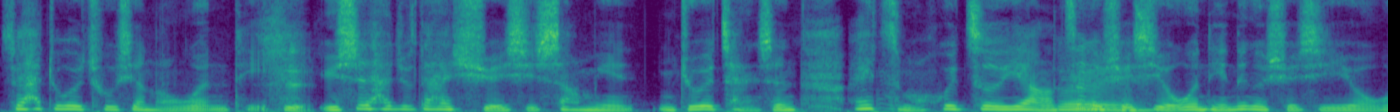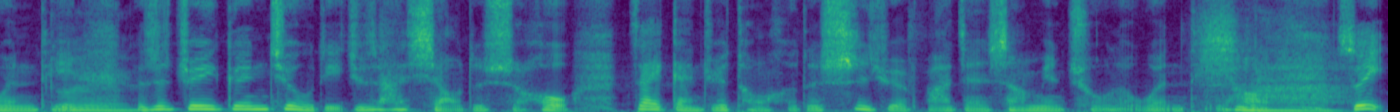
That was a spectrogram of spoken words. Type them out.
所以他就会出现了问题。是，于是他就在学习上面，你就会产生，哎，怎么会这样？这个学习有问题，那个学习也有问题。可是追根究底，就是他小的时候。在感觉统合的视觉发展上面出了问题哈，啊、所以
